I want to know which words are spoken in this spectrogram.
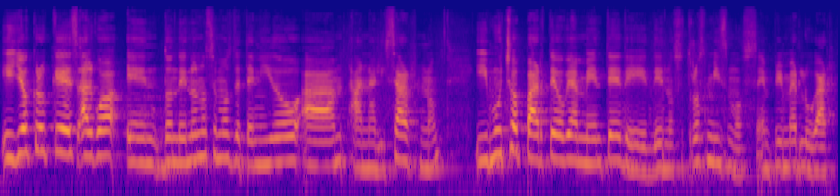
Y yo creo que es algo en donde no nos hemos detenido a, analizar, ¿no? Y mucho parte, obviamente, de, de nosotros mismos, en primer lugar.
